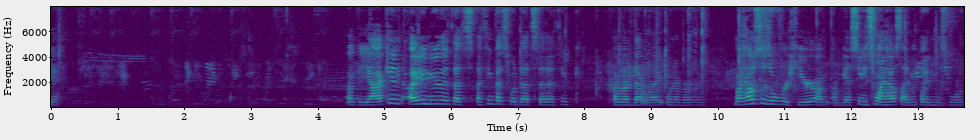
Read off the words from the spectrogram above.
Yeah. Okay, yeah, I can. I knew that that's. I think that's what that said. I think I read that right whenever I read. My house is over here. I'm, I'm guessing it's my house. I haven't played in this world.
